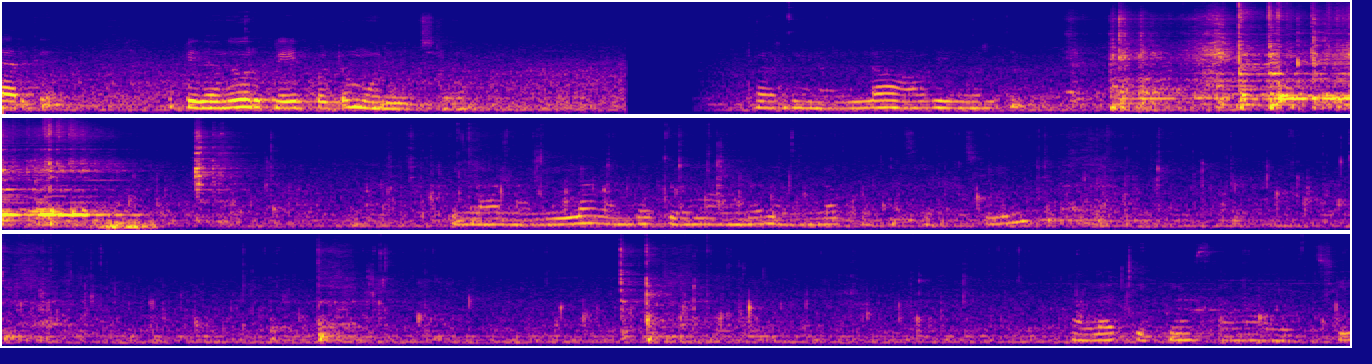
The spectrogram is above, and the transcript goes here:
கரெக்டாக இருக்குது இப்போ இது வந்து ஒரு பிளேட் போட்டு மூடி வச்சிடுவோம் பாருங்கள் நல்லா ஆவி வருது. நல்லா நல்லா வந்து குருமா வந்து நல்லா கொதிச்சிருச்சு. நல்லா திக்னஸாக ஆயிடுச்சு.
